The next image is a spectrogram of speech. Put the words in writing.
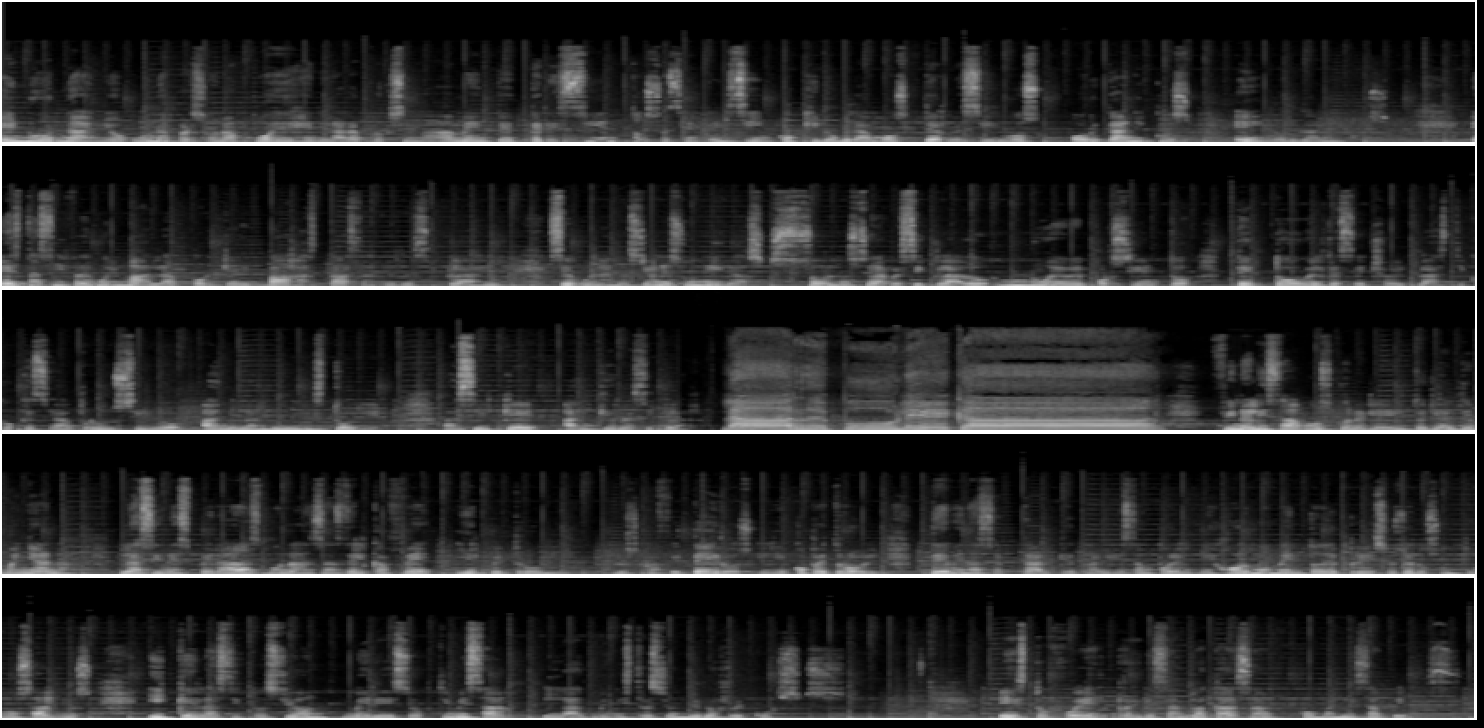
En un año, una persona puede generar aproximadamente 365 kilogramos de residuos orgánicos e inorgánicos. Esta cifra es muy mala porque hay bajas tasas de reciclaje. Según las Naciones Unidas, solo se ha reciclado 9% de todo el desecho del plástico que se ha producido a lo largo de la historia. Así que hay que reciclar. La República. Finalizamos con el editorial de mañana, las inesperadas bonanzas del café y el petróleo. Los cafeteros y Ecopetrol deben aceptar que atraviesan por el mejor momento de precios de los últimos años y que la situación merece optimizar la administración de los recursos. Esto fue Regresando a casa con Vanessa Pérez.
